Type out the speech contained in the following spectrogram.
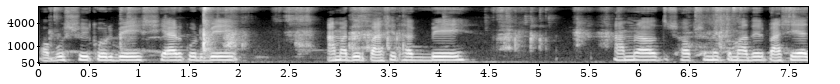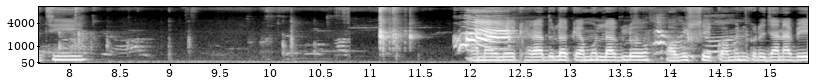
অবশ্যই করবে শেয়ার করবে, আমাদের পাশে থাকবে। আমরাও সবসময় তোমাদের পাশে আছি। আমার মেয়ে খেলাধুলা কেমন লাগল অবশ্যই কমেন্ট করে জানাবে।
